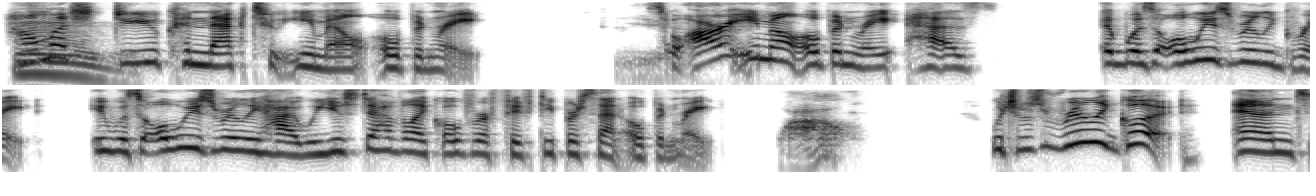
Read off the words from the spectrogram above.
How much Mm. do you connect to email open rate? So our email open rate has it was always really great. It was always really high. We used to have like over 50% open rate, wow. which was really good. And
